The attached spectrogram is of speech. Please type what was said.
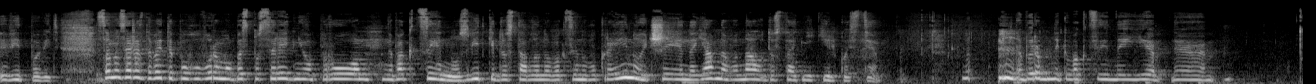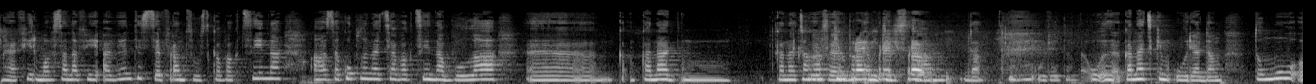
відповідь. Саме зараз давайте поговоримо безпосередньо про вакцину. Звідки доставлено вакцину в Україну і чи наявна вона у достатній кількості? Виробник вакцини є. е, е, Фірма Sanofi Aventis, це французька вакцина, а закуплена ця вакцина була канад... ка- кана- м, канадською Канадським пре- правительством. да. Урядом. е, канадським урядом. Тому е,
